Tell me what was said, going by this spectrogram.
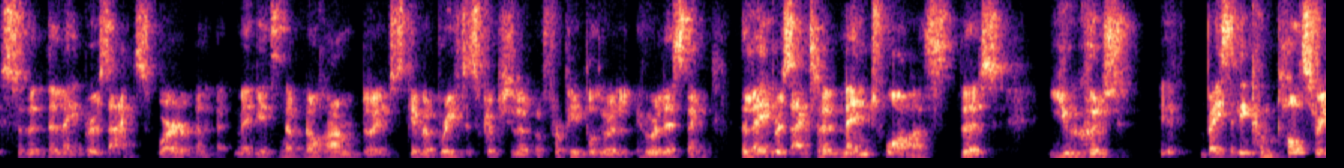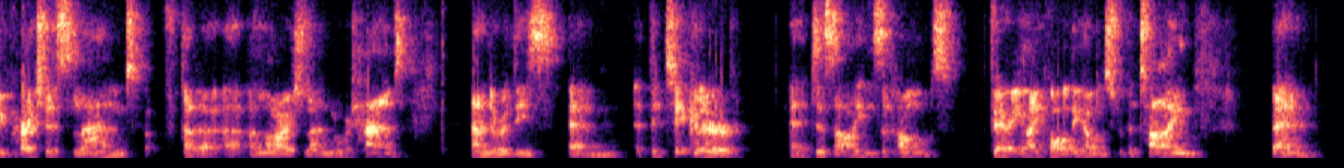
so the, the Labourers Acts were, and maybe it's no, no harm to just give a brief description of, for people who are who are listening. The Labourers Acts, what it meant was that you could basically compulsory purchase land that a, a large landlord had, and there were these um, particular uh, designs of homes, very high quality homes for the time, um,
